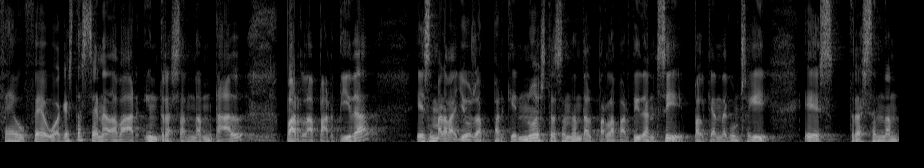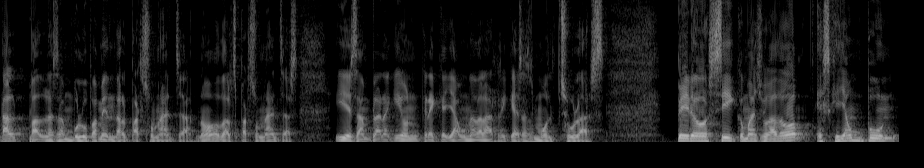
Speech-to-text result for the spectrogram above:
feu, feu, aquesta escena de bar intrascendental per la partida és meravellosa perquè no és transcendental per la partida en si, pel que han d'aconseguir, és transcendental pel desenvolupament del personatge, no? o dels personatges. I és en plan aquí on crec que hi ha una de les riqueses molt xules. Però sí, com a jugador, és que hi ha un punt,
